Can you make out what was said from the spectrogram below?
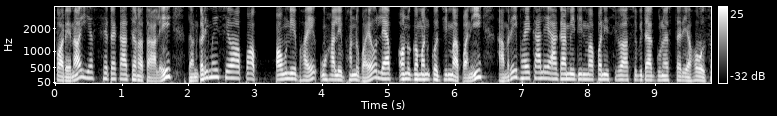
परेन। यस क्षेत्रका जनताले धनगढ़ीमै सेवा पाउने भए उहाँले भन्नुभयो ल्याब अनुगमनको जिम्मा पनि हाम्रै भएकाले आगामी दिनमा पनि सेवा सुविधा गुणस्तरीय होस्।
